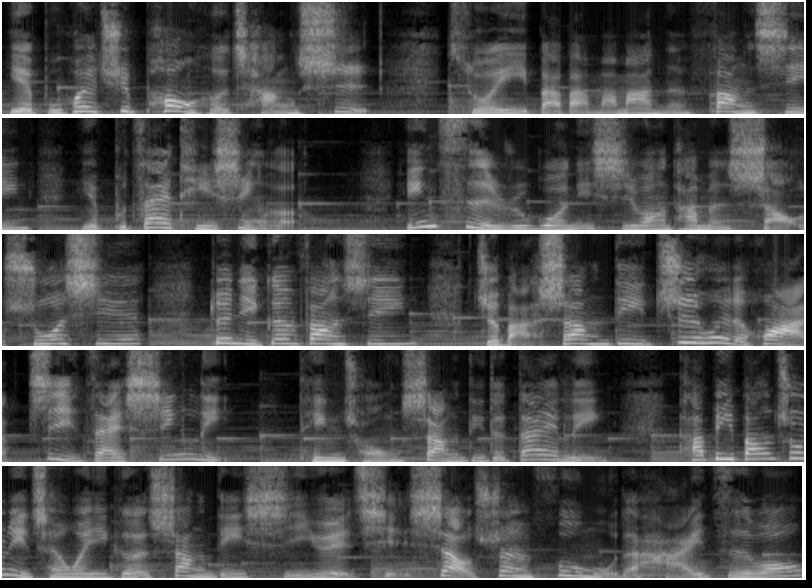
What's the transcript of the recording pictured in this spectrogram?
也不会去碰和尝试，所以爸爸妈妈能放心，也不再提醒了。因此，如果你希望他们少说些，对你更放心，就把上帝智慧的话记在心里，听从上帝的带领，他必帮助你成为一个上帝喜悦且孝顺父母的孩子哦。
